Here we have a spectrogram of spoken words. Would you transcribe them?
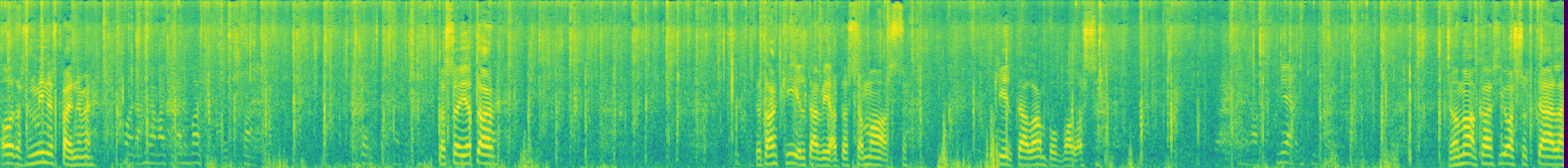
ootas, minne päin ne me... Voidaan mennä vaikka tänne vasemmalle. Tossa on jotain, jotain kiiltäviä tuossa maassa. Kiiltää lampun valossa. No mä oon kanssa juossut täällä.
